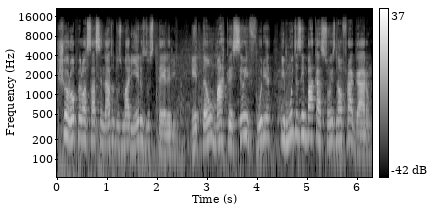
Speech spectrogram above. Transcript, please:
chorou pelo assassinato dos marinheiros dos Teleri. Então o mar cresceu em fúria e muitas embarcações naufragaram,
